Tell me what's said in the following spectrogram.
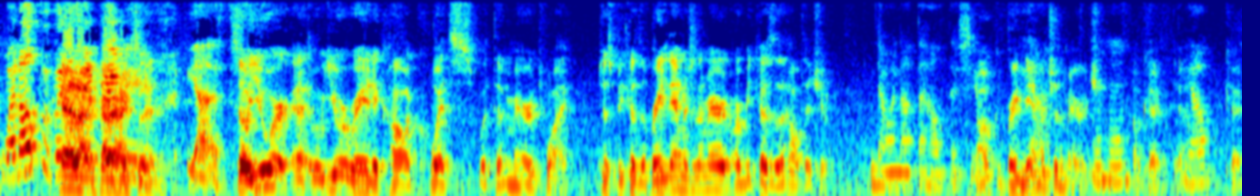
what else is it Head-on going to car accident. Yes. So you were uh, you were ready to call it quits with the marriage? Why? Just because of brain damage in the marriage, or because of the health issue? No, not the health issue. Oh, brain Yeah. damage in the marriage. Mhm. Okay. Yeah. Yeah. Okay.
